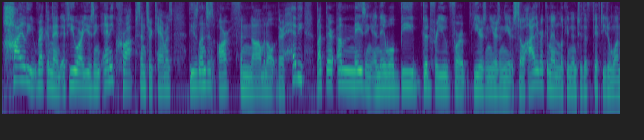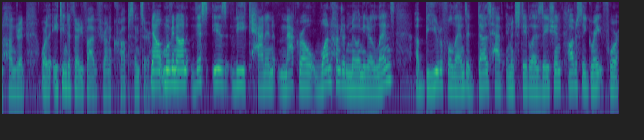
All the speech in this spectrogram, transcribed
highly recommend if you are using any crop sensor cameras, these lenses are phenomenal. They're heavy, but they're amazing and they will be good for you for years and years and years. So highly recommend looking into the 50 to 100 or the 18 to 35 if you're on a crop sensor. Now moving on, this is the Canon macro 100 millimeter lens a beautiful lens. It does have image stabilization. Obviously great for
